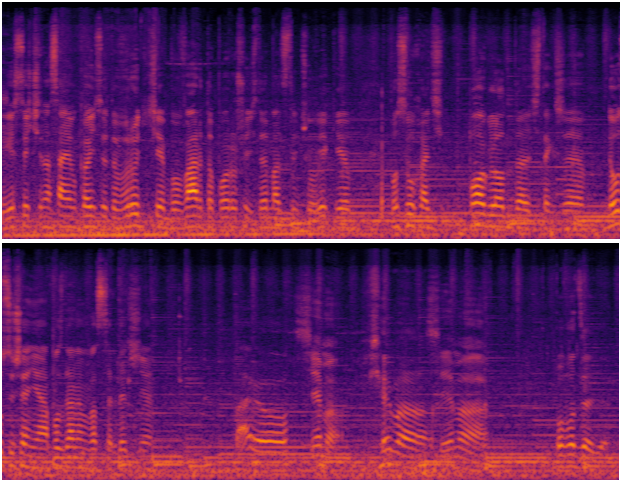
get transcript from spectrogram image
e, jesteście na samym końcu, to wróćcie, bo warto poruszyć temat z tym człowiekiem, posłuchać, pooglądać. Także do usłyszenia, pozdrawiam Was serdecznie. Bajo! Siema, Siema! siema. Powodzenia!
